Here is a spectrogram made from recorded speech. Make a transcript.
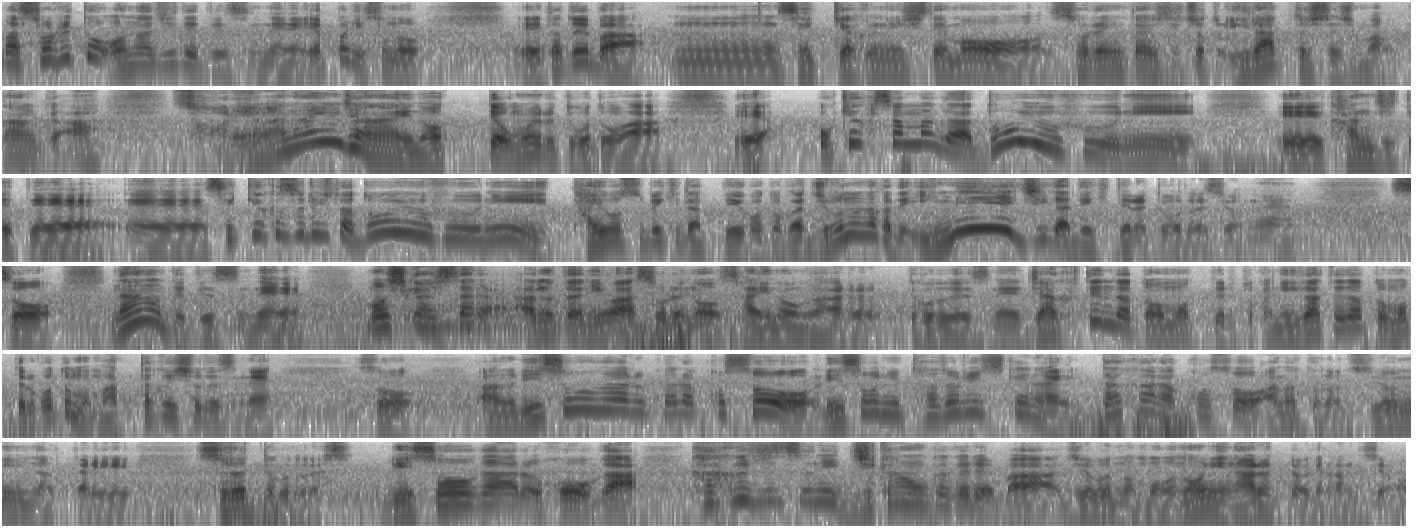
まあ、それと同じでですねやっぱりその、えー、例えばうん接客にしてもそれに対してちょっとイラッとしてしまうなんかあそれはないんじゃないの？って思えるってことは、えー、お客様がどういうふうに、えー、感じてて、え接客する人はどういうふうに対応すべきだっていうことが自分の中でイメージができてるってことですよね。そう。なのでですねもしかしたらあなたにはそれの才能があるってことですね。弱点だと思ってるとか苦手だと思ってることも全く一緒ですね。そう。あの理想があるからこそ理想にたどり着けない。だからこそあなたの強みになったりするってことです。理想がある方が確実に時間をかければ自分のものになるってわけなんですよ。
